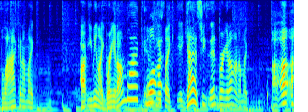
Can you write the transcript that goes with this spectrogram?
Blaque. And I'm like, uh, you mean like Bring It On Blaque? And Well, he's I- like, yes, she's in Bring It On. I'm like, uh, uh, uh.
